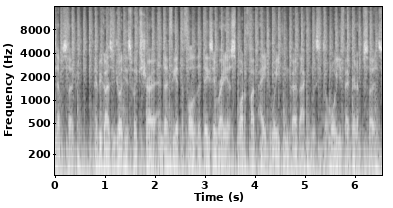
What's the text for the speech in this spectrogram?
Week's episode. Hope you guys enjoyed this week's show, and don't forget to follow the DZ Radio Spotify page where you can go back and listen to all your favourite episodes.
